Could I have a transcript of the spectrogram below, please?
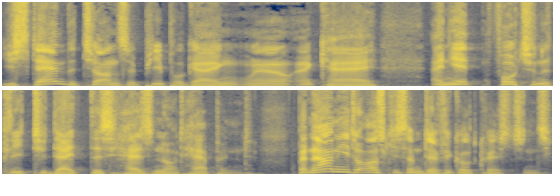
you stand the chance of people going, well, okay. And yet, fortunately, to date, this has not happened. But now I need to ask you some difficult questions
